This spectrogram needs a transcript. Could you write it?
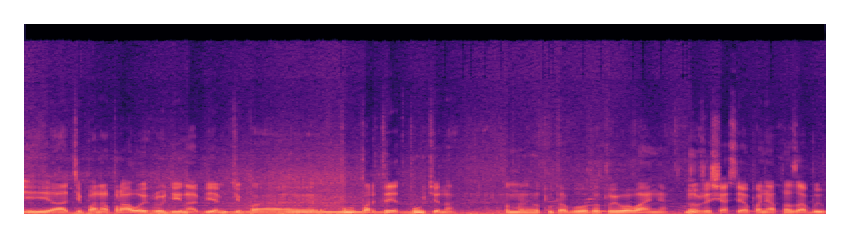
І, а типа на правій груді наб'ємо типа, портрет Путіна. У мене отут було татуювання. Ну, вже зараз я, понятно, забив.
